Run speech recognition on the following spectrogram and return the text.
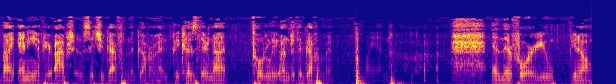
by any of your options that you got from the government because they're not totally under the government plan. and therefore you you know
